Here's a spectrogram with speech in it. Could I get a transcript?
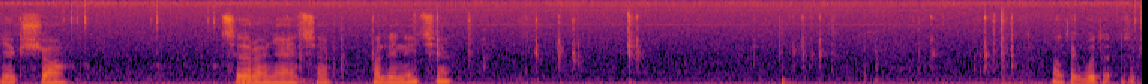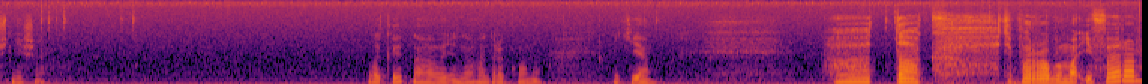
Якщо це рівняється одиниці. Ну, так буде зручніше. Блакитного водяного дракона. Є. А, так. Тепер робимо if error.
